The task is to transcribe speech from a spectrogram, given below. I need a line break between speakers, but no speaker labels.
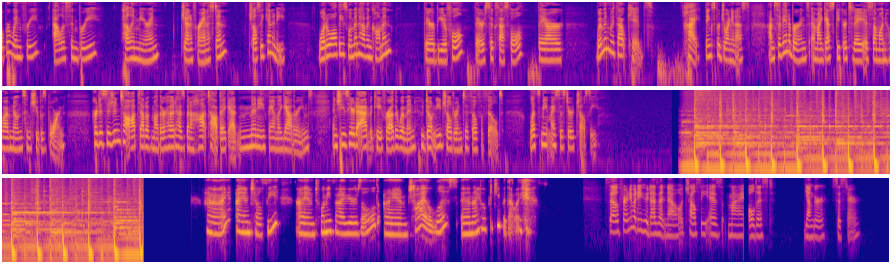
Oprah Winfrey, Alison Brie, Helen Mirren, Jennifer Aniston, Chelsea Kennedy. What do all these women have in common? They are beautiful, they're successful, they are women without kids. Hi, thanks for joining us. I'm Savannah Burns, and my guest speaker today is someone who I've known since she was born. Her decision to opt out of motherhood has been a hot topic at many family gatherings, and she's here to advocate for other women who don't need children to feel fulfilled. Let's meet my sister, Chelsea.
Hi, I am Chelsea. I am 25 years old. I am childless, and I hope to keep it that way.
So, for anybody who doesn't know, Chelsea is my oldest younger sister.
